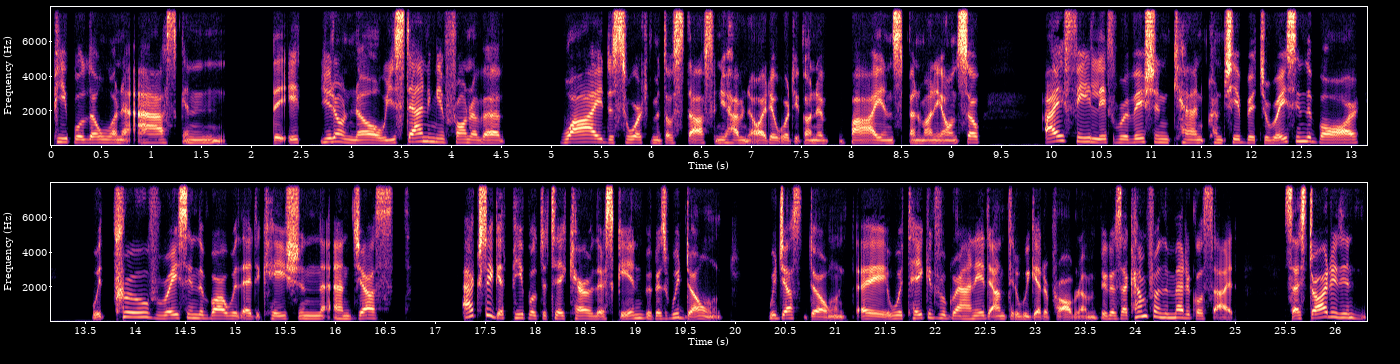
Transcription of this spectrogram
people don't want to ask and they, it, you don't know. You're standing in front of a wide assortment of stuff and you have no idea what you're going to buy and spend money on. So I feel if revision can contribute to raising the bar with proof, raising the bar with education, and just actually get people to take care of their skin because we don't. We just don't. Uh, we take it for granted until we get a problem. Because I come from the medical side, so I started in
